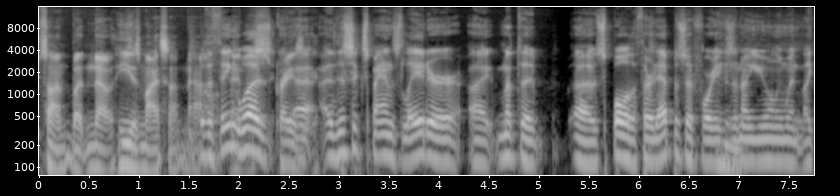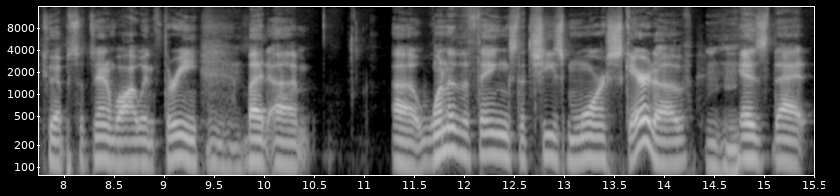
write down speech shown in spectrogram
son, but no, he is my son now." But the thing was, crazy. uh, this expands later. Uh, not to uh, spoil the third episode for you, because Mm-hmm. I know you only went like two episodes in, while I went 3 But um, uh, one of the things that she's more scared of Mm-hmm. is that.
